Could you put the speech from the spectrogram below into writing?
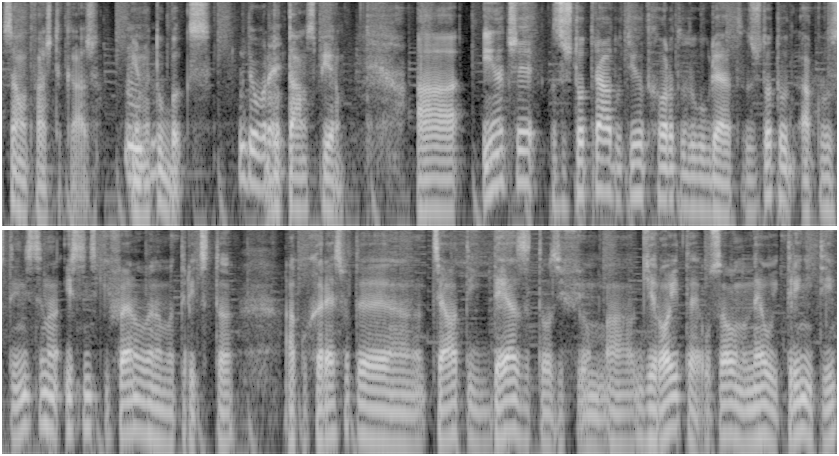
Само това ще кажа. Mm-hmm. Името Бъкс. Добре. До там спирам. А, Иначе, защо трябва да отидат хората да го гледат? Защото ако сте наистина истински фенове на Матрицата, ако харесвате цялата идея за този филм, героите, особено Нео и Тринити,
